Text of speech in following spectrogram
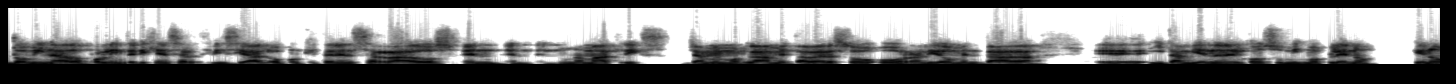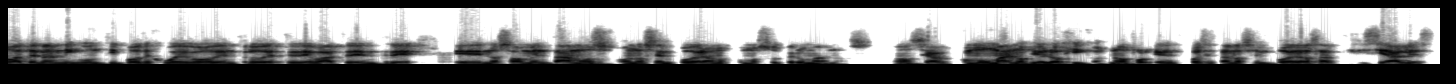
dominados por la inteligencia artificial o porque estén encerrados en, una matrix, llamémosla metaverso o realidad aumentada, eh, y también en el consumismo pleno, que no va a tener ningún tipo de juego dentro de este debate entre eh, nos aumentamos o nos empoderamos como superhumanos, ¿no? o sea, como humanos biológicos, ¿no? porque después están los empoderados artificiales.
